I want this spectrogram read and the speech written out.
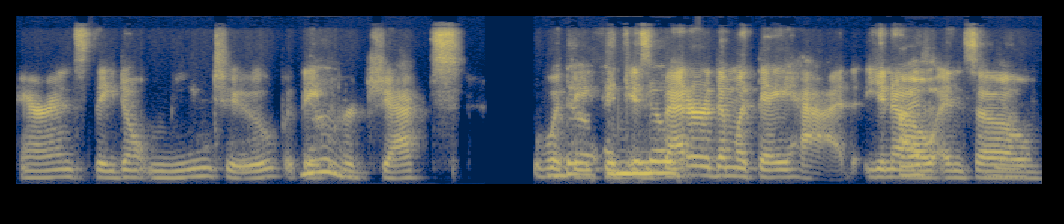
parents, they don't mean to, but they no. project what no, they think is know, better than what they had, you know, I've, and so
